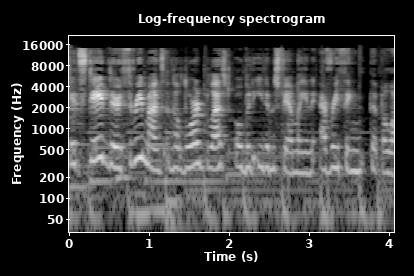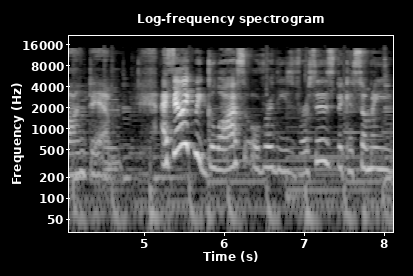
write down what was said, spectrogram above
It stayed there three months, and the Lord blessed Obed Edom's family and everything that belonged to him. I feel like we gloss over these verses because so many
